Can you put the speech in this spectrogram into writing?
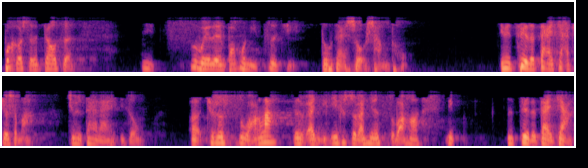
不合神的标准，你四维的人，包括你自己，都在受伤痛。因为罪的代价就是什么？就是带来一种。呃，就是死亡啦，就是完一个是完全死亡哈，你那罪的代价。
